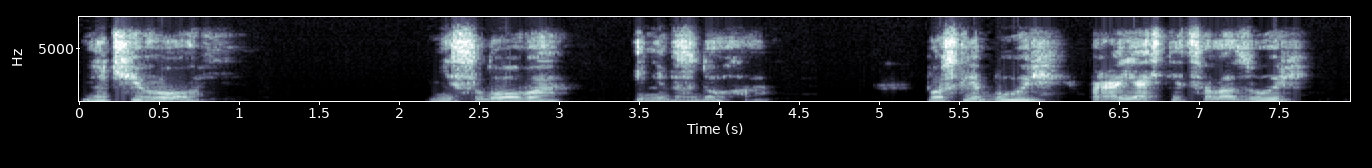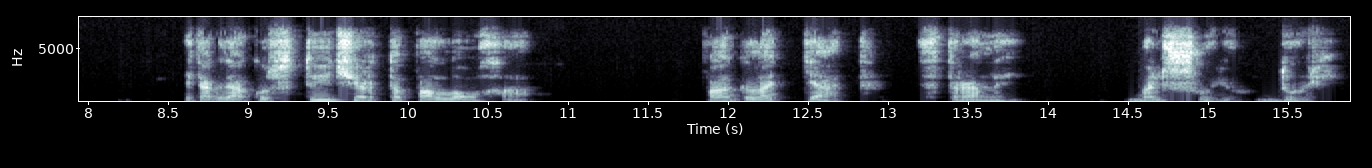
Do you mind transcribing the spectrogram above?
Ничего, ни слова и ни вздоха. После бурь прояснится лазурь, И тогда кусты чертополоха Поглотят страны большую дурь.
